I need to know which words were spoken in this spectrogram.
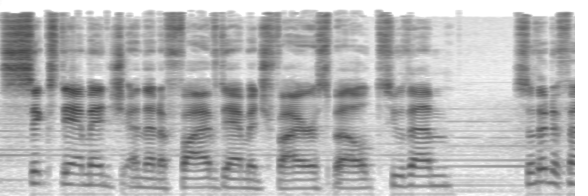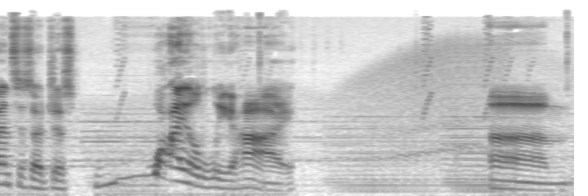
6 damage and then a 5 damage fire spell to them. So their defenses are just wildly high. Um,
